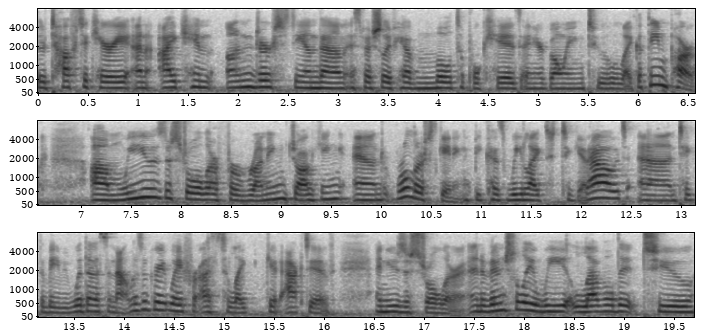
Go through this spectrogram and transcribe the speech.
they're tough to carry, and I can understand them, especially if you have multiple kids and you're going to like a theme park. Um, we used a stroller for running, jogging, and roller skating because we liked to get out and take the baby with us, and that was a great way for us to like get active and use a stroller. And eventually, we leveled it to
